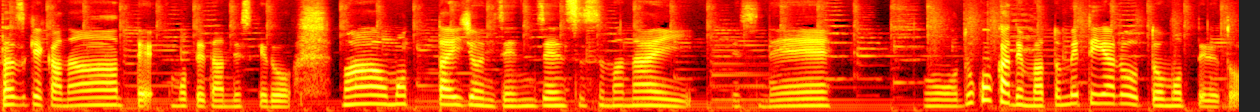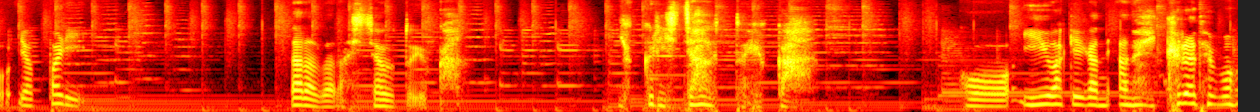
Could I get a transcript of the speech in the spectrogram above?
片付けかなーって思ってたんですけど、まあ思った以上に全然進まないですね。もうどこかでまとめてやろうと思ってると、やっぱりダラダラしちゃうというか、ゆっくりしちゃうというか、こう言い訳がね、あのいくらでも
